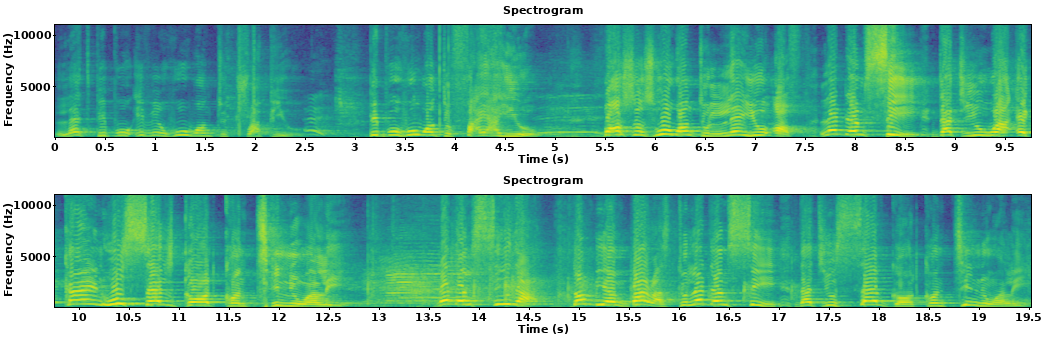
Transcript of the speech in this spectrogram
Let people, even who want to trap you, people who want to fire you, bosses who want to lay you off, let them see that you are a kind who serves God continually. Let them see that. Don't be embarrassed to let them see that you serve God continually.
